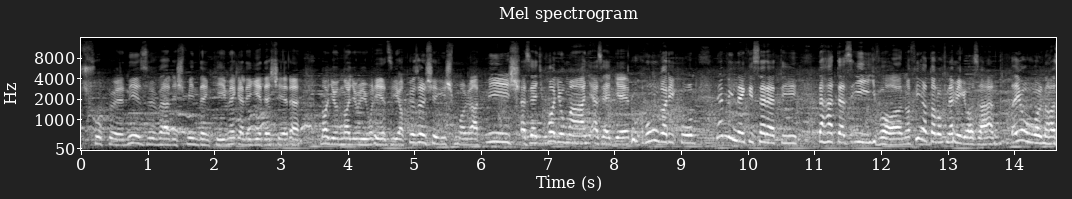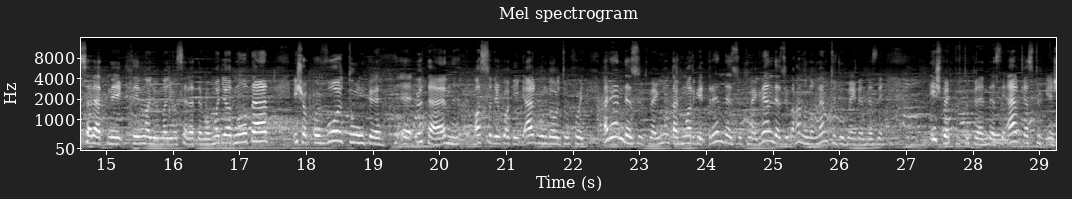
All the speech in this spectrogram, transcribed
sok nézővel, és mindenki megelégedésére nagyon-nagyon jól érzi a közönség is magát, mi is. Ez egy hagyomány, ez egy hungarikum, nem mindenki szereti, tehát ez így van. A fiatalok nem igazán, de jó volna, ha szeretnék. Én nagyon-nagyon szeretem a magyar nótát, és akkor voltunk öten asszonyok, akik elgondoltuk, hogy hát rendezzük meg, mondták Margit, rendezzük meg, rendezzük, hát mondom, nem tudjuk megrendezni. És meg tudtuk rendezni. Elkezdtük, és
